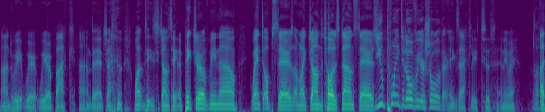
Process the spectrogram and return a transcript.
and we we're we are back, and uh, John, what? John's taking a picture of me now. Went upstairs. I'm like, John, the toilet's downstairs. You pointed over your shoulder. exactly. To anyway. I,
